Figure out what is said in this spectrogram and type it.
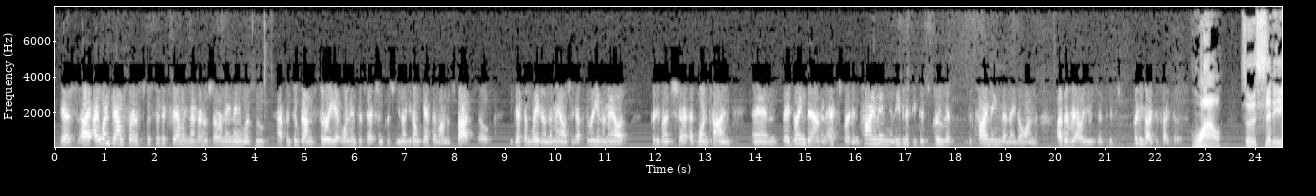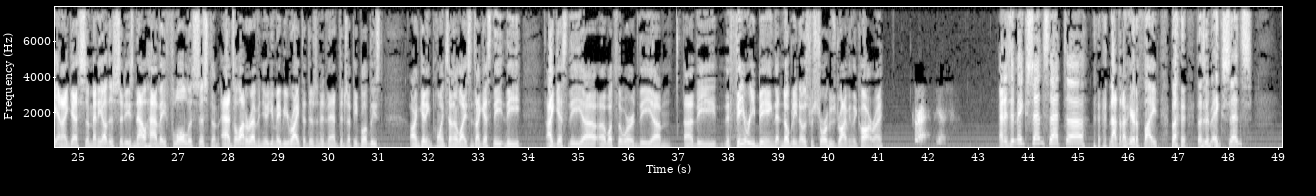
Yes, I, I went down for a specific family member who shall remain nameless, who happened to have gotten three at one intersection because you know you don't get them on the spot, so you get them later in the mail. She got three in the mail, pretty much uh, at one time, and they bring down an expert in timing, and even if you disprove it, the timing, then they go on other values. It, it's pretty hard to fight this. Wow. So the city, and I guess uh, many other cities, now have a flawless system. Adds a lot of revenue. You may be right that there's an advantage that people at least aren't getting points on their license. I guess the the, I guess the uh, uh, what's the word? The um, uh, the the theory being that nobody knows for sure who's driving the car, right? And does it make sense that, uh, not that I'm here to fight, but does it make sense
